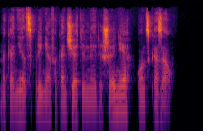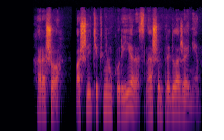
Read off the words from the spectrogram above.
Наконец, приняв окончательное решение, он сказал. «Хорошо, пошлите к ним курьера с нашим предложением.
